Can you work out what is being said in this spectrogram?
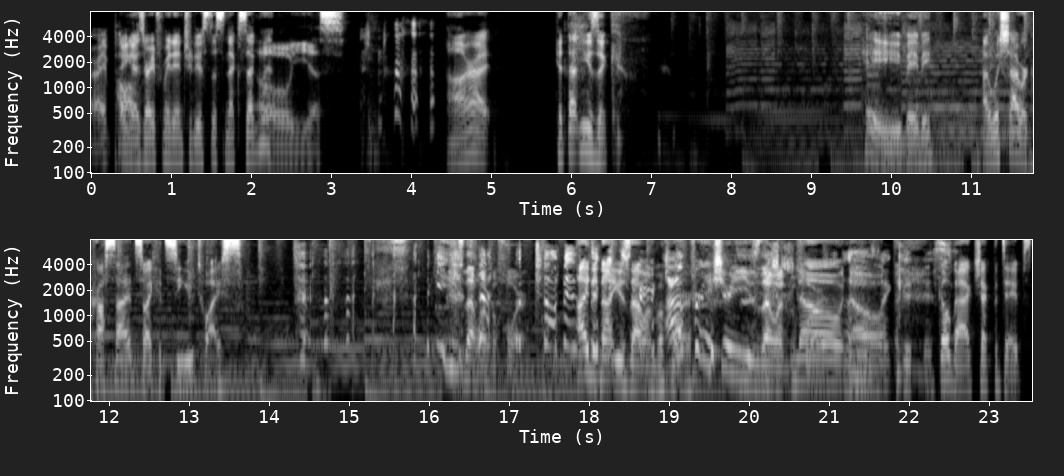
All right, Are Paul. you guys ready for me to introduce this next segment? Oh, yes. All right. Hit that music. hey, baby. I wish I were cross-eyed so I could see you twice. I think you used that one before. I did not use that one before. I'm pretty sure you used that one before. No, Oh no. my goodness. Go back, check the tapes.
